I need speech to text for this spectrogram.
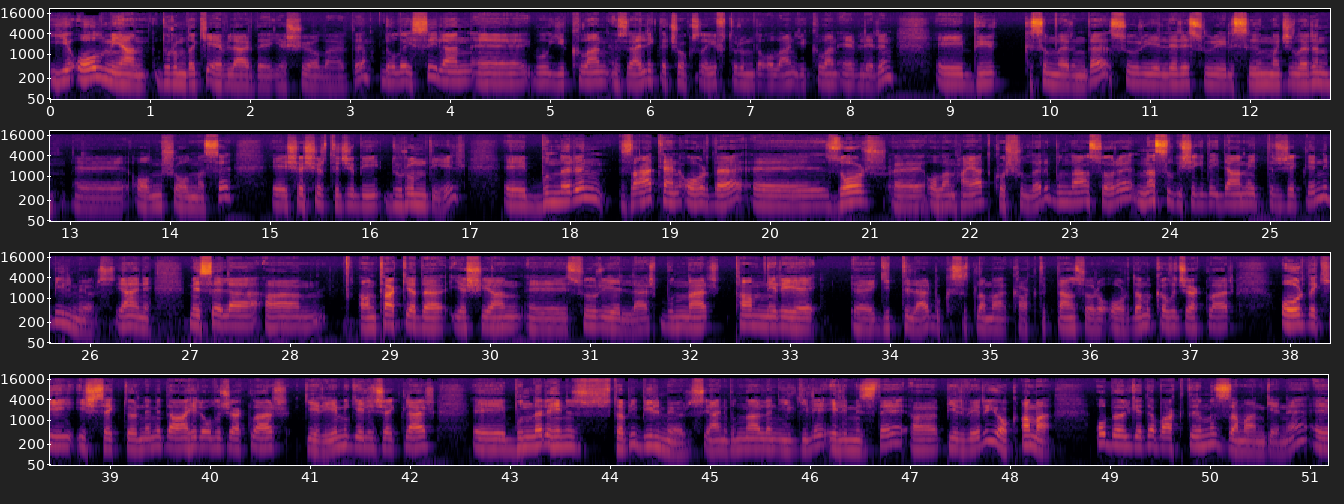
iyi olmayan durumdaki evlerde yaşıyorlardı. Dolayısıyla e, bu yıkılan özellikle çok zayıf durumda olan yıkılan evlerin e, büyük kısımlarında Suriyelileri, Suriyeli sığınmacıların e, olmuş olması e, şaşırtıcı bir durum değil. E, bunların zaten orada e, zor e, olan hayat koşulları bundan sonra nasıl bir şekilde idame ettireceklerini bilmiyoruz. Yani mesela um, Antakya'da yaşayan e, Suriyeliler bunlar tam nereye e, gittiler bu kısıtlama kalktıktan sonra orada mı kalacaklar? Oradaki iş sektörüne mi dahil olacaklar? Geriye mi gelecekler? E, bunları henüz tabii bilmiyoruz. Yani bunlarla ilgili elimizde e, bir veri yok. Ama o bölgede baktığımız zaman gene e,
